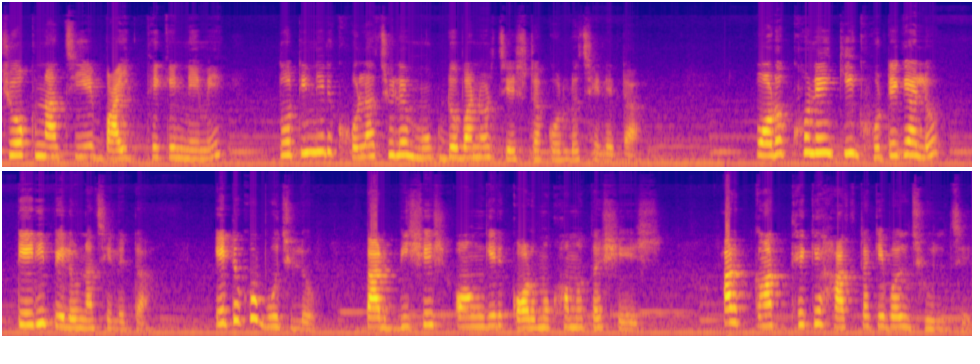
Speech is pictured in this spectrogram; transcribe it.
চোখ নাচিয়ে বাইক থেকে নেমে তটিনীর খোলা চুলে মুখ ডোবানোর চেষ্টা করল ছেলেটা। পরক্ষণেই কি ঘটে গেল টেরি পেল না ছেলেটা। এটুকু বুঝল তার বিশেষ অঙ্গের কর্মক্ষমতা শেষ। আর কাঁধ থেকে হাতটা কেবল ঝুলছে।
